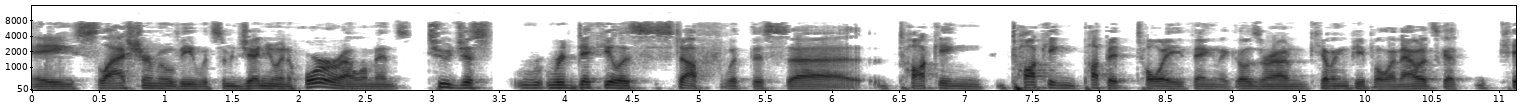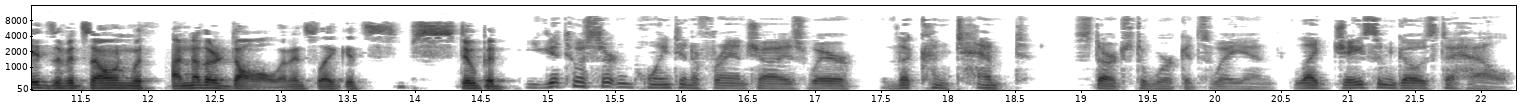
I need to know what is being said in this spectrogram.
a slasher movie with some genuine horror elements to just r- ridiculous stuff with this, uh, talking, talking puppet toy thing that goes around killing people. And now it's got kids of its own with another doll. And it's like, it's stupid. You get to a certain point in a franchise where the contempt starts to work its way in. Like Jason Goes to Hell.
